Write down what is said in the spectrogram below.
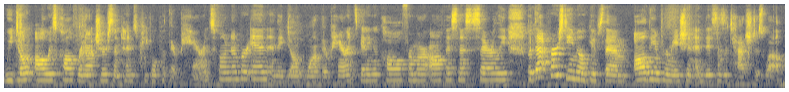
We don't always call if we're not sure. Sometimes people put their parents' phone number in and they don't want their parents getting a call from our office necessarily. But that first email gives them all the information and this is attached as well.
